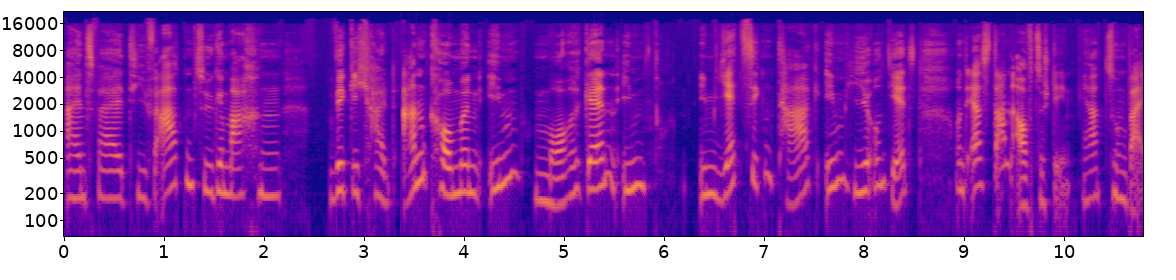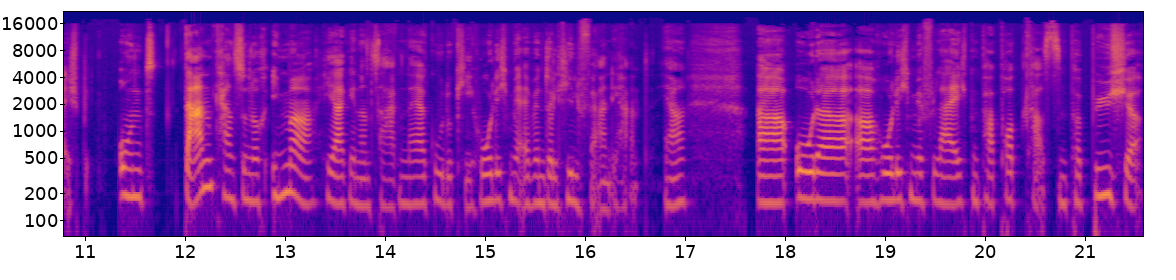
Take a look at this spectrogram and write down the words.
ein, zwei tiefe Atemzüge machen, wirklich halt ankommen im Morgen, im, im jetzigen Tag, im Hier und Jetzt und erst dann aufzustehen, ja, zum Beispiel. Und dann kannst du noch immer hergehen und sagen, naja gut, okay, hole ich mir eventuell Hilfe an die Hand, ja, äh, oder äh, hole ich mir vielleicht ein paar Podcasts, ein paar Bücher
